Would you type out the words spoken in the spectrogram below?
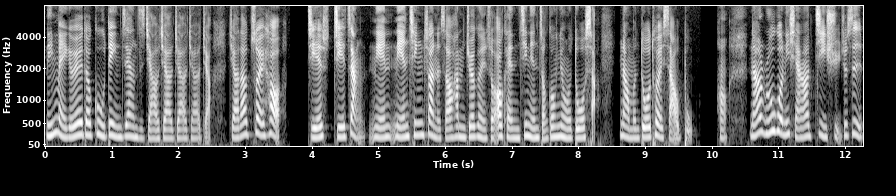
你每个月都固定这样子缴缴缴缴缴，缴到最后结结账年年清算的时候，他们就会跟你说，OK，你今年总共用了多少？那我们多退少补。好，然后如果你想要继续，就是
